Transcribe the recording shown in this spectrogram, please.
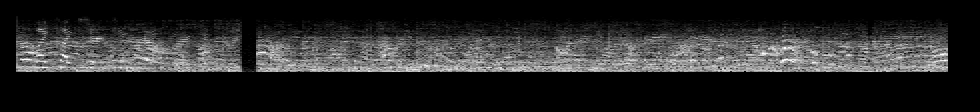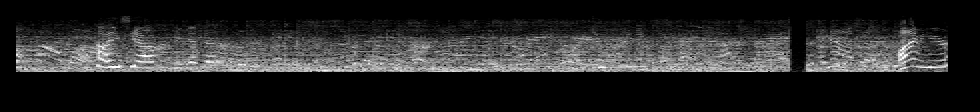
Mike's like searching around for a good. How do you see? Did you get that? No, I saw I'm here.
